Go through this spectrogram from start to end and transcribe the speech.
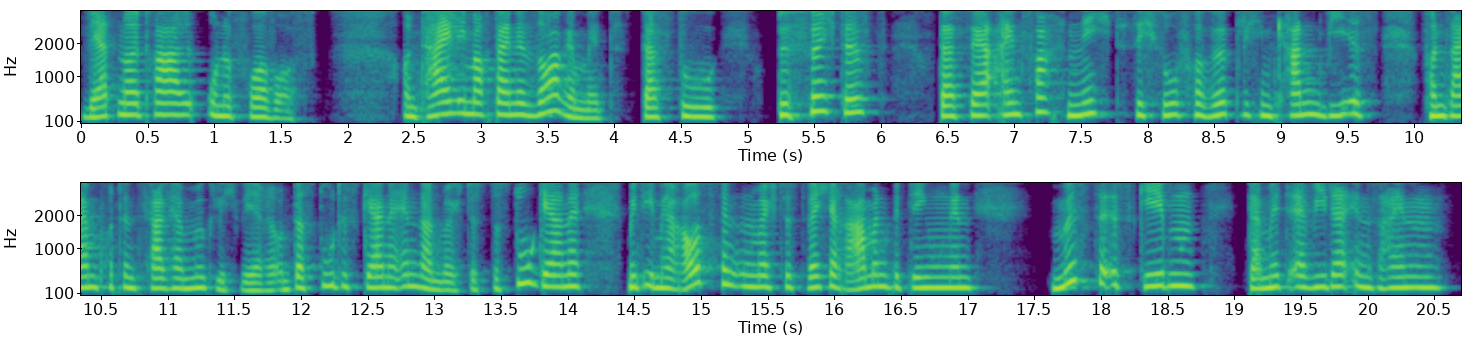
Wertneutral, ohne Vorwurf. Und teile ihm auch deine Sorge mit, dass du befürchtest, dass er einfach nicht sich so verwirklichen kann, wie es von seinem Potenzial her möglich wäre und dass du das gerne ändern möchtest, dass du gerne mit ihm herausfinden möchtest, welche Rahmenbedingungen müsste es geben, damit er wieder in seinen,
